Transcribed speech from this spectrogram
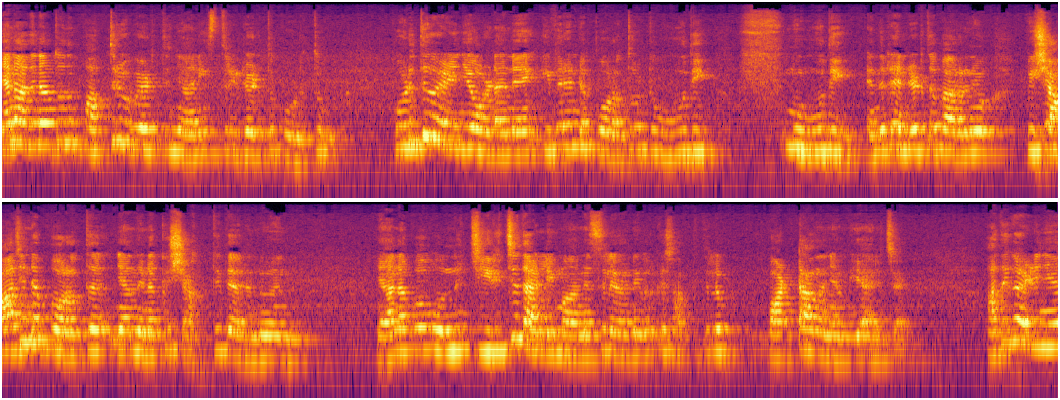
ഞാൻ അതിനകത്തുനിന്ന് പത്ത് രൂപ എടുത്ത് ഞാൻ ഈ സ്ത്രീയുടെ അടുത്ത് കൊടുത്തു. കൊടുത്തു കഴിഞ്ഞ ഉടനെ ഇവരെന്റെ പുറത്തോട്ട് ഊതി ഊതി എന്നിട്ട് എന്റെ അടുത്ത് പറഞ്ഞു പിശാജിന്റെ പുറത്ത് ഞാൻ നിനക്ക് ശക്തി തരുന്നു എന്ന്. ഞാനപ്പോൾ ഒന്ന് ചിരിച്ചു തള്ളി മനസ്സിൽ കാരണം ഇവർക്ക് സത്യത്തിൽ പട്ടാന്ന് ഞാൻ വിചാരിച്ചത് അത് കഴിഞ്ഞ്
